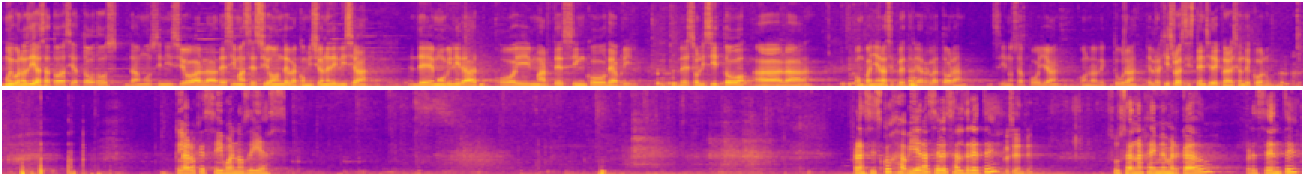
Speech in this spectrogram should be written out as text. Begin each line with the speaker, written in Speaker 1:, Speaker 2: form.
Speaker 1: Muy buenos días a todas y a todos. Damos inicio a la décima sesión de la Comisión Edilicia de Movilidad, hoy martes 5 de abril. Le solicito a la compañera secretaria relatora si nos apoya con la lectura, el registro de asistencia y declaración de quórum.
Speaker 2: Claro que sí, buenos días. Francisco Javier Aceves Aldrete,
Speaker 1: Presente.
Speaker 2: Susana Jaime Mercado, presente.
